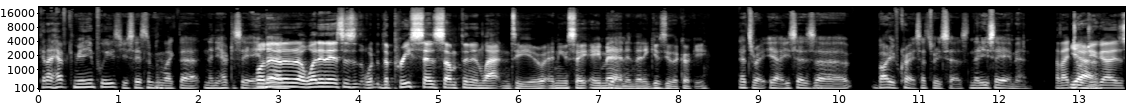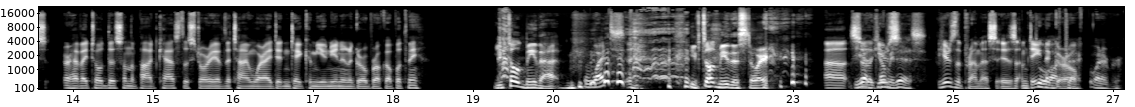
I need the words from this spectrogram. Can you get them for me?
Can I have communion, please? You say something like that, and then you have to say, "Amen." Well, no, no, no. What it is is what the priest says something in Latin to you, and you say Amen, Yeah. and then he gives you the cookie. That's right. Yeah, he says, uh, "Body of Christ." That's what he says, and then you say, "Amen." Have I told Yeah. you guys, or have I told this on the podcast, the story of the time where I didn't take communion and a girl broke up with me? You've told me that. What? You've told me this story. Uh, so gotta tell me here's, this. here's the premise: is I'm dating a girl. track, Whatever.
